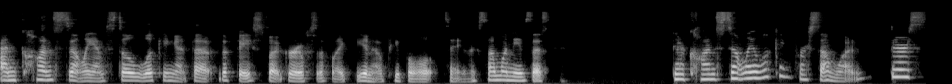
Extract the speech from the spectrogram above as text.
And constantly, I'm still looking at the the Facebook groups of like, you know, people saying like someone needs this. They're constantly looking for someone. There's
